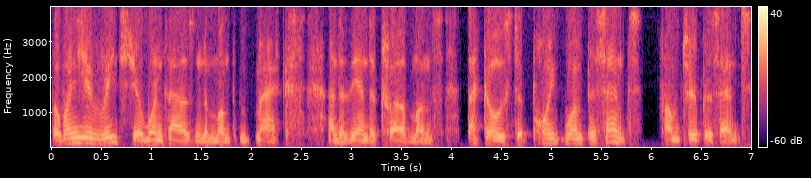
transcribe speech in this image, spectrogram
But when you've reached your 1,000 a month max, and at the end of 12 months, that goes to 0.1 percent from two percent.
